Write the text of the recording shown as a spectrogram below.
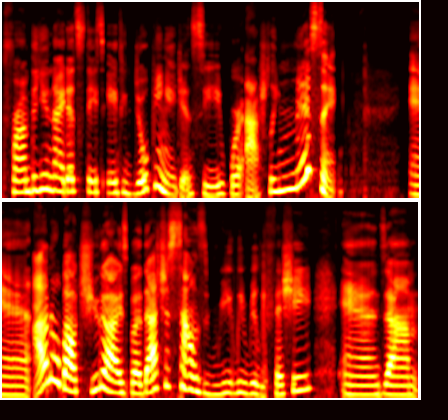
from the United States Anti Doping Agency were actually missing. And I don't know about you guys, but that just sounds really, really fishy. And, um,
